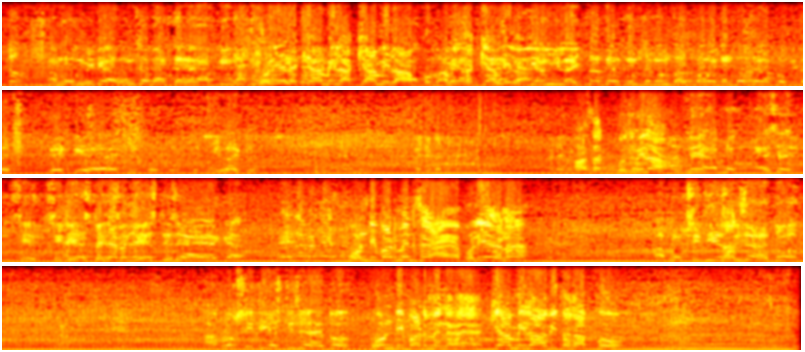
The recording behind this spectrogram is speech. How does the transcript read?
तो। हम लोग मीडिया उनसे बात कर रहे हैं आपकी बोलिए ना क्या मिला क्या मिला आपको? अभी तक क्या मिला? क्या मिला? इतना देर कम से कम दस बारह घंटों से आप लोग इधर वेट किए हैं कि कुछ मिला है क्या? हाँ सर कुछ मिला? नहीं आप लोग ऐसे सीजीएसटी सीजीएसटी से आए हैं क्या? कौन डिपार्टमेंट से आया? है बोलिएगा ना। आप लोग सीजीएसटी से है तो आप एस टी से है तो? कौन डिपार्टमेंट है? क्या मिला अभी तक आपको?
